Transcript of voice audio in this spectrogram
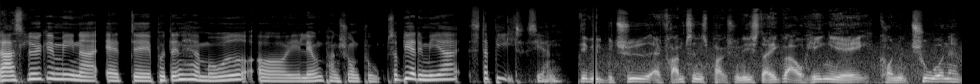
Lars Lykke mener, at øh, på den her måde at øh, lave en pension på, så bliver det mere stabilt, siger han. Det vil betyde, at fremtidens pensionister ikke var afhængige af konjunkturerne,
